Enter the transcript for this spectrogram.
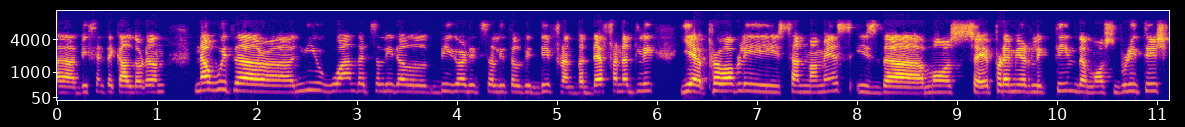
uh Vicente Calderon. Now with the uh, new one that's a little bigger, it's a little bit different. But definitely, yeah, probably San Mames is the most uh, Premier League team, the most British,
